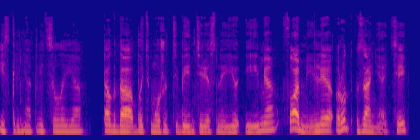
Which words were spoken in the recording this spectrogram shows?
искренне ответила я. Тогда, быть может, тебе интересно ее имя, фамилия, род занятий.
